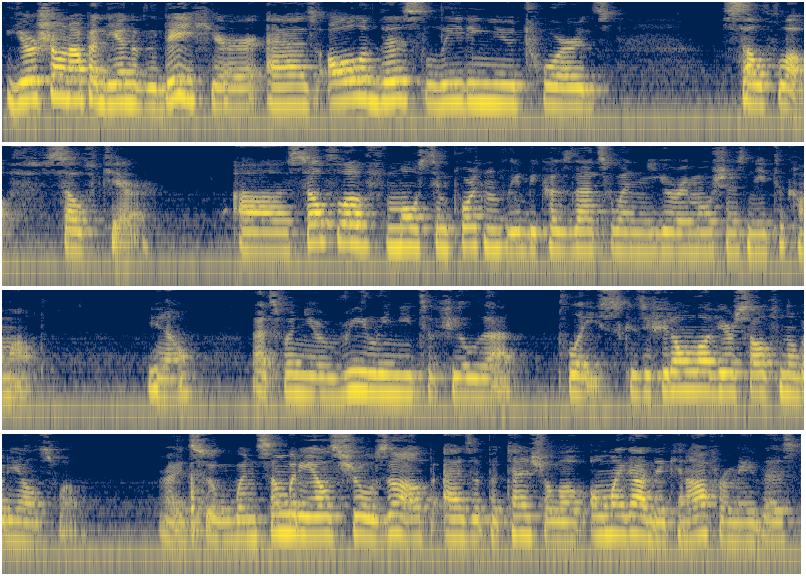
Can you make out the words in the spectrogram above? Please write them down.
you're showing up at the end of the day here as all of this leading you towards self-love, self-care. Uh, self-love most importantly because that's when your emotions need to come out. You know, that's when you really need to feel that place because if you don't love yourself, nobody else will. Right? So when somebody else shows up as a potential of, oh my God, they can offer me this,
